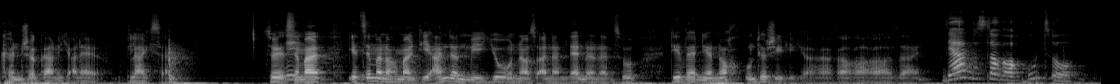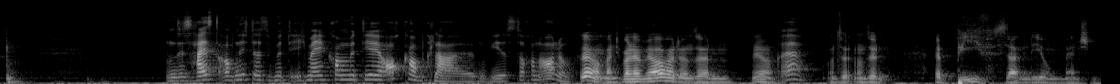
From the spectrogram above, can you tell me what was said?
können schon gar nicht alle gleich sein. So, jetzt, Nee. sind wir, jetzt sind wir noch mal die anderen Millionen aus anderen Ländern dazu. Die werden ja noch unterschiedlicher sein. ja, das ist doch auch gut so. Und das heißt auch nicht, dass ich mit dir, ich meine, ich komme mit dir ja auch kaum klar irgendwie. Das ist doch in Ordnung. Ja, manchmal haben wir auch halt unseren, ja, Ja, unseren, unseren äh, Beef, sagen die jungen Menschen.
